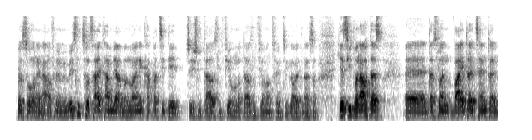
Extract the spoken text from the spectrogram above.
Personen aufnehmen müssen. Zurzeit haben wir aber nur eine Kapazität zwischen 1400 und 1450 Leuten. Also hier sieht man auch, dass dass man weitere Zentren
